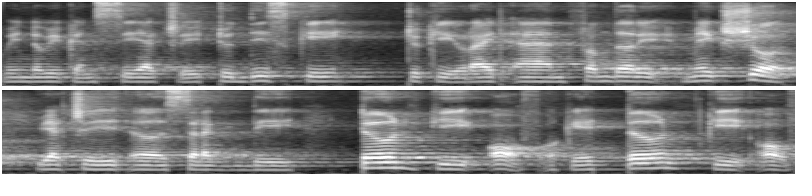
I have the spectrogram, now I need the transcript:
window you can see actually to this key to key right? And from there make sure you actually uh, select the turn key off okay turn key off.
